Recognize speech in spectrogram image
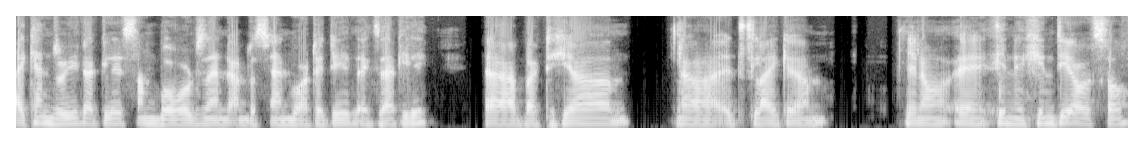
I can read at least some boards and understand what it is exactly. Uh, but here, uh, it's like um, you know, in Hindi also.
